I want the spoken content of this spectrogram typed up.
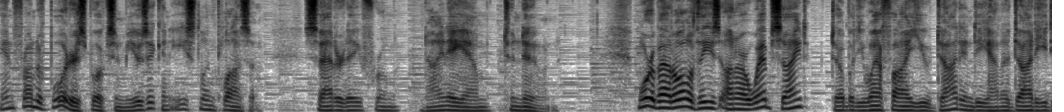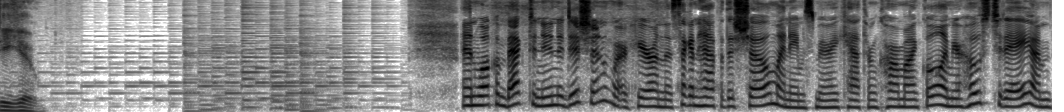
in front of Borders Books and Music in Eastland Plaza, Saturday from 9 a.m. to noon. More about all of these on our website, wfiu.indiana.edu. And welcome back to Noon Edition. We're here on the second half of the show. My name is Mary Catherine Carmichael. I'm your host today. I'm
